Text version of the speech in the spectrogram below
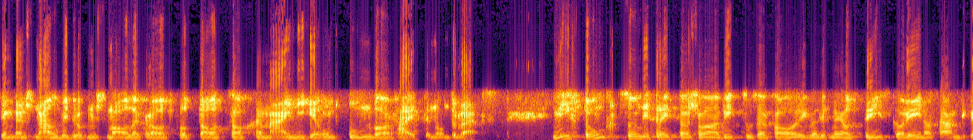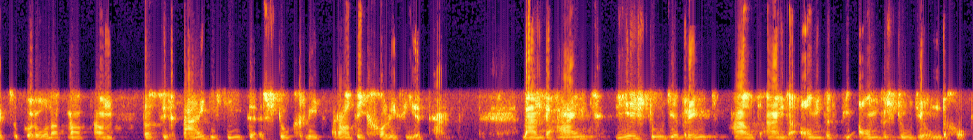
sind wir dann schnell wieder auf einem schmalen Grad von Tatsachen, Meinungen und Unwahrheiten unterwegs. Mich dunkt und ich rede da schon ein bisschen aus Erfahrung, weil ich mir als 30 Arena-Sendungen zu Corona gemacht habe, dass sich beide Seiten ein Stück weit radikalisiert haben. Wenn der eine diese Studie bringt, haut einem der andere die andere Studie um den Kopf.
